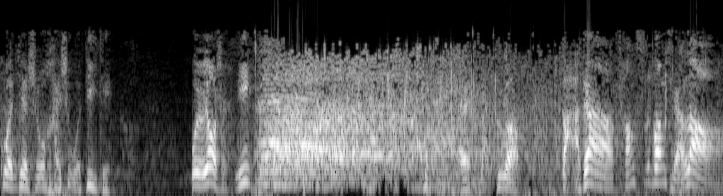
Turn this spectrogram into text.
关键时候还是我弟弟，我有钥匙，你哎，老哥，咋的？藏私房钱了？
